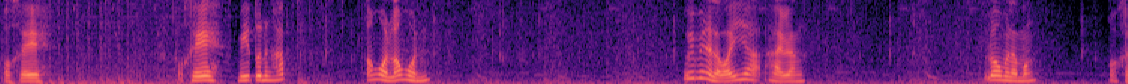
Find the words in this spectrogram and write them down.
โอเค โอเค มีตัวหนึงครับต้องหนต้องหน เฮ้ยเป็นไรวะไอ้เหี้ยหายไปยังล่วงไปแล้วมั้งโอเค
